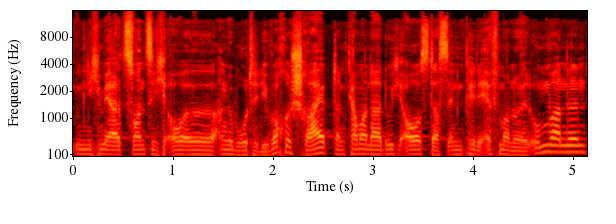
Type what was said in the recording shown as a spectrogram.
nicht mehr als 20 äh, Angebote die Woche schreibt, dann kann man da durchaus das in PDF manuell umwandeln.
